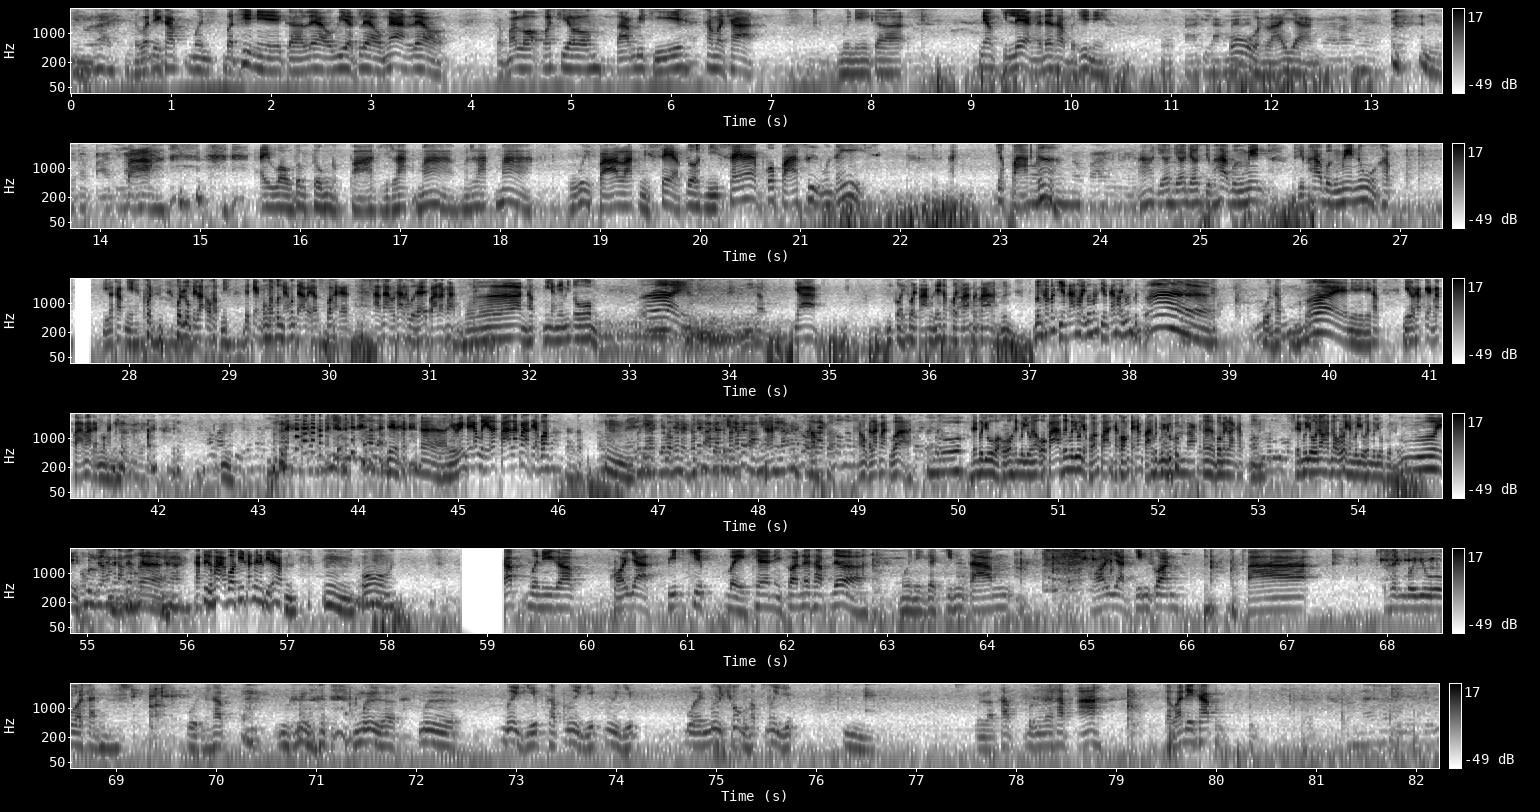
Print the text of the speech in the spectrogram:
กินไม่ได้สวัสดีครับมือบัดที่นี่ก็แล้วเวียกแล้วงานแล้วก็มาเลาะมาเที่ยวตามวิถีธรรมชาติมือนี้ก็แนวกินแรงเลยเด้อครับบัดที่นี่ปลาที่รักโอ้หลายอย่างน่ารักแม่นี่แหละครับปลาที่รักปลาไอ้เว้าตรงๆกับปลาที่รักมากมันรักมากอุ้ยปลารักนี่แซ่บด้วยนี่แซ่บก็ปลาซื้อมันได้อะอย่าปากเด้อเอาไปเลยอ้าวเดี๋ยวเดี๋ยวเดี๋ยวสิบห้าเบิ้งเมนสิบห้าเบิ้งเมนูครับ นี่แหละครับนี่คนคนลงไปลาเอาครับนี่เดี๋ยวแกงผมมาเบิ้งหน้ำเบิ้งตาไปครับว่าอาบน้ำท่าเราได้ปลาลักมากเออนครับมีอย่างนี้มีตูมเอ้ยนี่ครับย่าง ก่อยก่อยปลาหมดเลยครับก่อยปลาก่อยปลาเบิ้งครับมันเสียงดังหน่อยเบิ้งมันเสียงดังหน่อยเบิ้งเออพูดครับเอ้ยนี่นี่ครับนี่แหละครับแกงรักปลามากกันมองกันเนี่ยเออนี่เป็นไงครับวันนี้รักปลารักมากแซ่บป่ะอืมเป็นรักปลาฮะเอากระลักมากว่าเห็นมาอยู่บอกโอ้เห็นมาอยู่นะโอ้ปลาเห็นมาอยู่จากของปลาจากของกระชังปลาเห็นมาอยู่เออผมเป็นรักครับเห็นมาอยู่นะครับโอ้เห็นมาอยู่เห็นมาอยู่อุ้ยผมรู้เรื่องนะครับเออถ้าซื้อมาบอซีซั่นหนึ่งสีนะครับอืมโอ้ครับมือนี้ก็ขออนุญาตปิดคลิปไว้แค่นี้ก่อนนะครับ เด้อมือนี้ก็กินตาม ขออยากกินก่อนปลาเพิ่นบยูวสันปุ่นครับ มือมือมือยิบครับ มือยิบมือยิบบวนมือช่วงครับ มือยิบ อืมคุณละครับบึงนะครับ อะสวัสดีครับ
